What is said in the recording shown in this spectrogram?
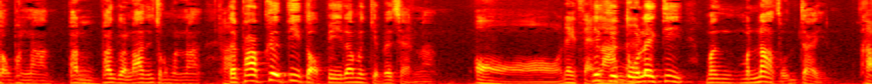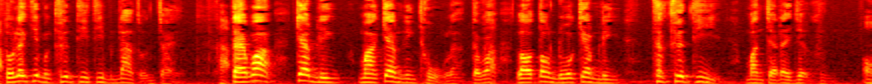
สองพันล้านพันพันกว่าล้านถึงสองพันล้านครับแต่ภาพเคลื่อนที่ต่อปีแล้วมันเก็บได้แสนล้านอ๋อได้แสนนี่ล้านคือตัวนะเลขที่มันมันน่าสนใจครับตัวเลขที่มันเคลื่อนที่ที่มันน่าสนใจครับแต่ว่าแก้มลิงมาแก้มลิงถูกแล้ว แต่ว่าเราต้องดูว่าแก้มลิงถ้าเคลื่อนที่มันจะได้เยอะขึ้นโอ้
